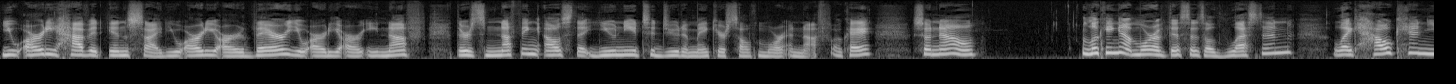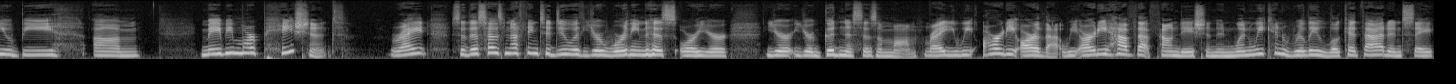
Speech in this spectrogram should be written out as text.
you already have it inside. You already are there. You already are enough. There's nothing else that you need to do to make yourself more enough. Okay. So now looking at more of this as a lesson like how can you be um, maybe more patient right? So this has nothing to do with your worthiness or your your your goodness as a mom right? We already are that. We already have that foundation. And when we can really look at that and say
